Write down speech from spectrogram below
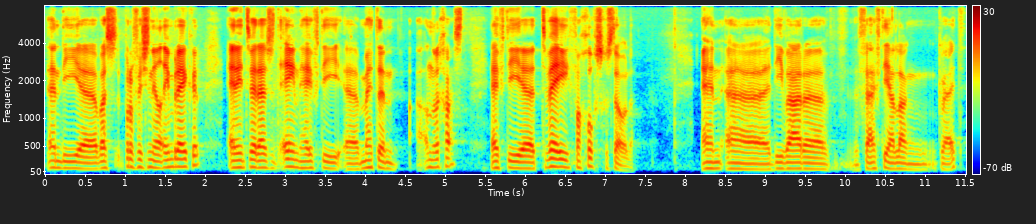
En die eh, was professioneel inbreker. En in 2001 heeft hij met een andere gast... heeft hij twee Van Goghs gestolen. En die waren 15 jaar lang kwijt.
